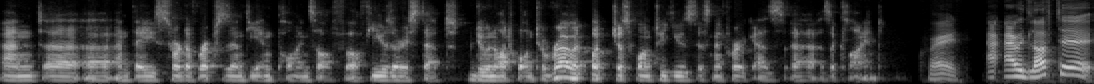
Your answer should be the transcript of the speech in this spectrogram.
and uh, and they sort of represent the endpoints of, of users that do not want to route but just want to use this network as as a client. Great. I would love to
